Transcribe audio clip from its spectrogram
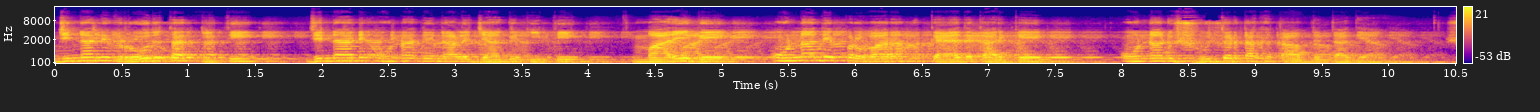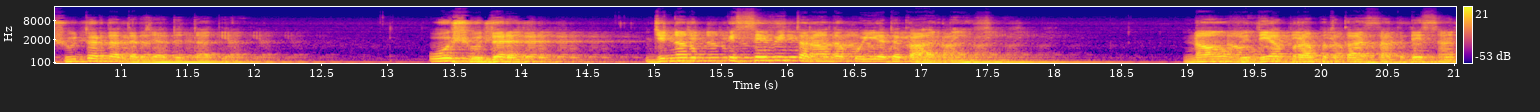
ਜਿਨ੍ਹਾਂ ਨੇ ਵਿਰੋਧਤਾ ਕੀਤੀ, ਜਿਨ੍ਹਾਂ ਨੇ ਉਹਨਾਂ ਦੇ ਨਾਲ ਜੰਗ ਕੀਤੀ, ਮਾਰੇ ਗਏ, ਉਹਨਾਂ ਦੇ ਪਰਿਵਾਰਾਂ ਨੂੰ ਕੈਦ ਕਰਕੇ ਉਹਨਾਂ ਨੂੰ ਸ਼ੂਦਰ ਦਾ ਖਿਤਾਬ ਦਿੱਤਾ ਗਿਆ, ਸ਼ੂਦਰ ਦਾ ਦਰਜਾ ਦਿੱਤਾ ਗਿਆ। ਉਹ ਸ਼ੂਦਰ ਜਿਨ੍ਹਾਂ ਨੂੰ ਕਿਸੇ ਵੀ ਤਰ੍ਹਾਂ ਦਾ ਕੋਈ ਅਧਿਕਾਰ ਨਹੀਂ ਸੀ। ਨਾ ਉਹ ਵਿਦਿਆ ਪ੍ਰਾਪਤ ਕਰ ਸਕਦੇ ਸਨ।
